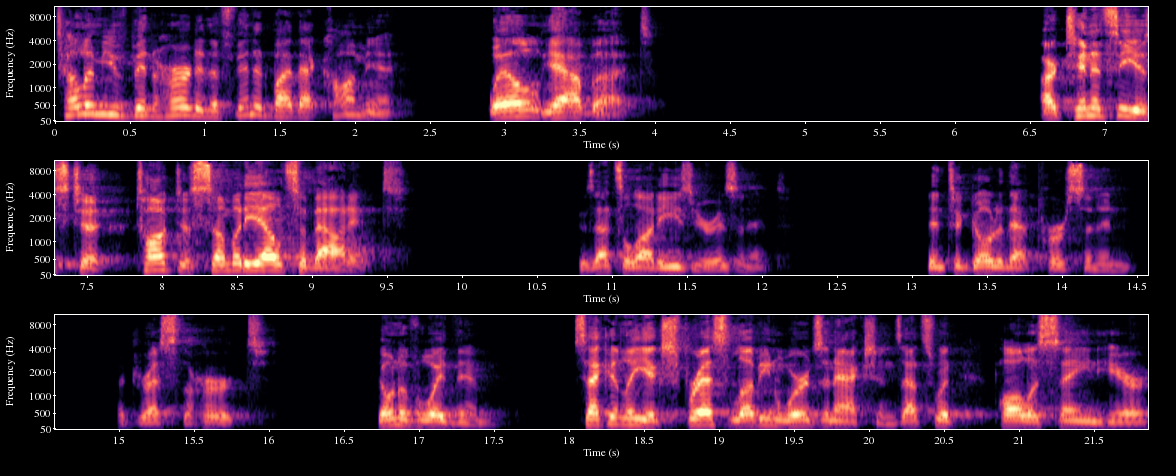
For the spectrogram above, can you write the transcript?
Tell him you've been hurt and offended by that comment. Well, yeah, but. Our tendency is to talk to somebody else about it because that's a lot easier, isn't it? Than to go to that person and address the hurt. Don't avoid them. Secondly, express loving words and actions. That's what Paul is saying here.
